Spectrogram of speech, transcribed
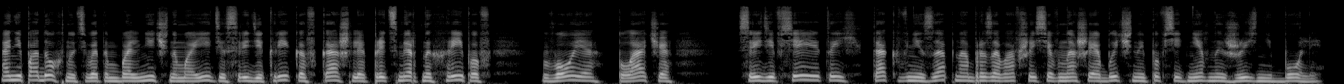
а не подохнуть в этом больничном аиде среди криков, кашля, предсмертных хрипов, воя, плача, среди всей этой так внезапно образовавшейся в нашей обычной повседневной жизни боли.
